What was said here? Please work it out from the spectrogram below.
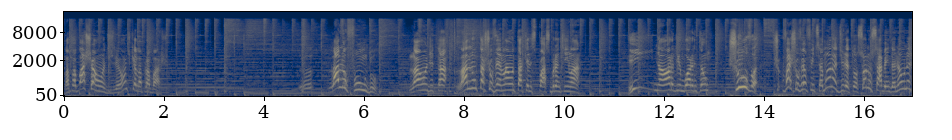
Lá pra baixo aonde? Onde que é lá pra baixo? Lá no fundo. Lá onde tá. Lá não tá chovendo, lá onde tá aquele espaço branquinho lá. Ih, na hora de ir embora então. Chuva! Vai chover o fim de semana, diretor? Só não sabe ainda não, né?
